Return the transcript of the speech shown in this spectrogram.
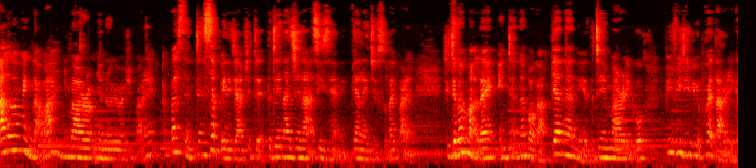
အားလုံးမင်္ဂလာပါညီမတို့မြန်လို့ပြောဖြစ်ပါတယ်အပတ်စဉ်တင်ဆက်ပေးနေကြဖြစ်တဲ့သတင်းနာချင်းလာအစီအစဉ်နဲ့ပြန်လည်ကြိုဆိုလိုက်ပါတယ်ဒီတစ်ပတ်မှာလည်းအင်တာနက်ပေါ်ကပြန့်နှံ့နေတဲ့သတင်းမားတွေကို PVTV အဖွဲ့သားတွေက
